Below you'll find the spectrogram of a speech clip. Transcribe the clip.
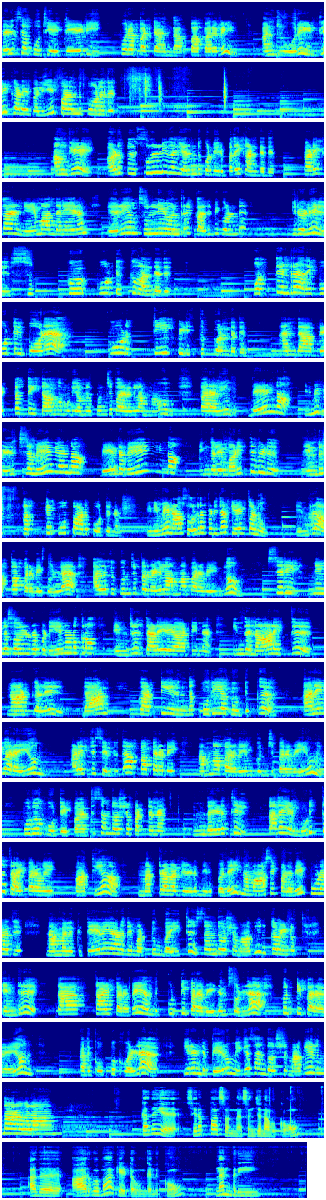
வெளிச்ச பூச்சியை தேடி புறப்பட்ட அந்த அப்பா பறவை அன்று ஒரு இட்லி கடை வழியே பறந்து போனது. அங்கே அடுப்பில் சுள்ளிகள் எரிந்து கொண்டிருப்பதை கண்டது. கடைக்காரன் ஏமாந்த நேரம் எரியும் சுள்ளி ஒன்றை கல்வி கொண்டு இருளில் கூட்டுக்கு வந்தது. பொத்தென்று அதை கூட்டில் போட கூடு தீ பிடித்து கொண்டது. அந்த வெப்பத்தை தாங்க முடியாமல் குஞ்சு பறவைகள் அம்மாவும் பறவையும் வேண்டாம் இனிமே வெளிச்சமே வேண்டாம் வேண்டவே வேண்டாம் எங்களை மன்னித்து விடு என்று கத்தி கூப்பாடு போட்டனர். இனிமே நான் சொல்றபடிதான் கேட்கணும் என்று அப்பா பறவை சொல்ல அதுக்கு குஞ்சு பறவைகள் அம்மா பறவைகளும் சரி நீங்க சொல்றபடியே நடக்கிறோம் என்று தலையை ஆட்டின இந்த நாளைத்து நாட்களில் தான் கட்டியிருந்த புதிய கூட்டுக்கு அனைவரையும் அழைத்து சென்றது அப்பா பறவை. அம்மா பறவையும் குஞ்சு பறவையும் புது கூட்டை பார்த்து சந்தோஷப்பட்டன இந்த இடத்தில் கதையை முடித்த தாய் பறவை பாத்தியா? மற்றவர்களிடம் இருப்பதை நாம் ஆசைப்படவே கூடாது. நம்மளுக்கு தேவையானதை மட்டும் வைத்து சந்தோஷமாக இருக்க வேண்டும் என்று தாய் பறவை அந்த குட்டி பறவையிடம் சொல்ல குட்டி பறவையும் அதுக்கு ஒப்புக்கொள்ள இரண்டு பேரும் மிக சந்தோஷமாக இருந்தார்களாம். கதைய சிறப்பா சொன்ன சஞ்சனாவுக்கும் அத ஆர்வமா கேட்ட உங்களுக்கும் நன்றி.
